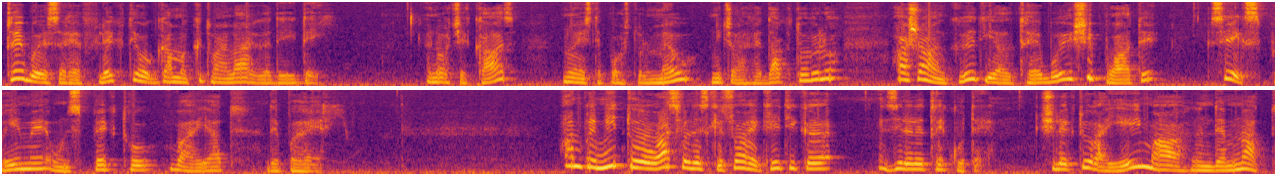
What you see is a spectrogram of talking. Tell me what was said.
trebuie să reflecte o gamă cât mai largă de idei. În orice caz, nu este postul meu, nici al redactorilor, așa încât el trebuie și poate să exprime un spectru variat de păreri. Am primit o astfel de scrisoare critică zilele trecute și lectura ei m-a îndemnat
